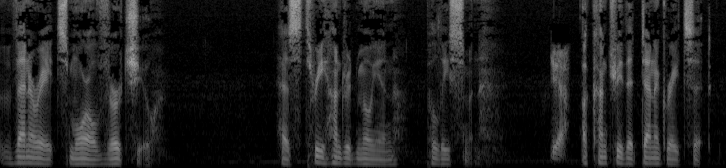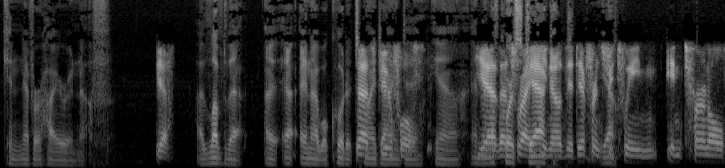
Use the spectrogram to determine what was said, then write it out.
venerates moral virtue has 300 million policemen. yeah, A country that denigrates it can never hire enough. Yeah. I loved that and I will quote it to That's my dying beautiful. day. Yeah, and yeah, that's course, right. Jack, you know, the difference Yeah. between internal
